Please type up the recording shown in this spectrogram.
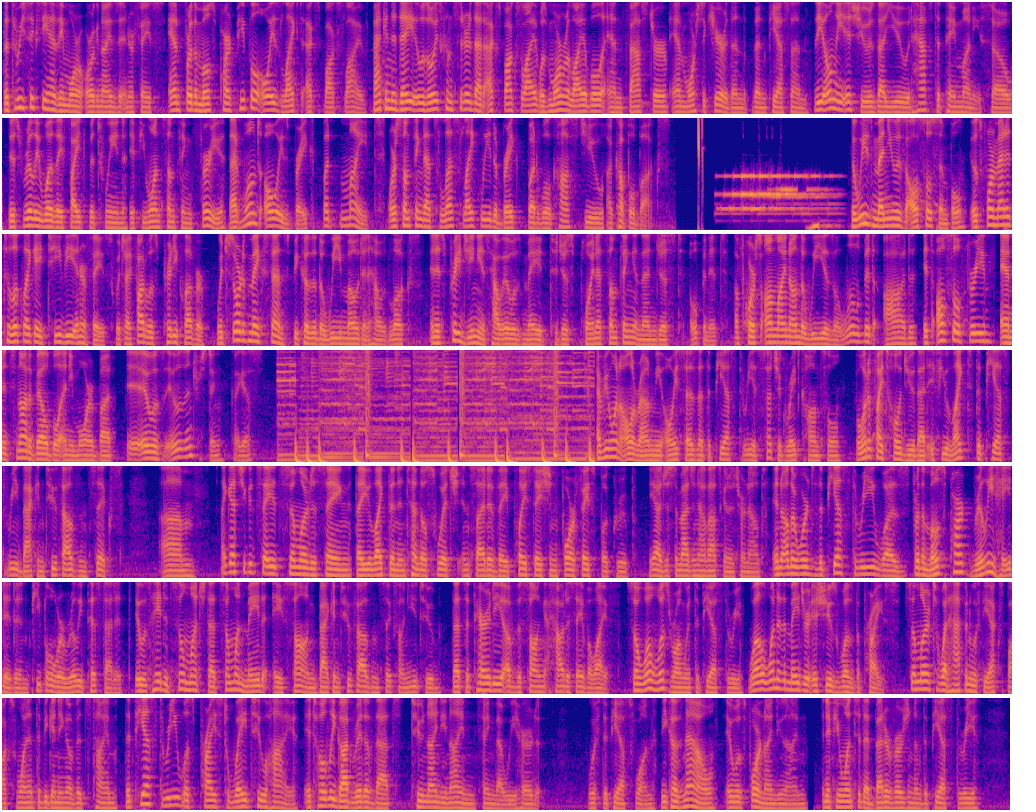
The 360 has a more organized interface, and for the most part, people always liked Xbox Live. Back in the day, it was always considered that Xbox Live was more reliable and faster and more secure than, than PSN. The only issue is that you would have to pay money, so this really was a fight between if you want something free that won't always break, but might, or something that's less likely to break but will cost you a couple bucks. The Wii's menu is also simple. It was formatted to look like a TV interface, which I thought was pretty clever, which sort of makes sense because of the Wii mode and how it looks. And it's pretty genius how it was made to just point at something and then just open it. Of course, online on the Wii is a little bit odd. It's also free, and it's not available anymore, but it was, it was interesting, I guess. Everyone all around me always says that the PS3 is such a great console, but what if I told you that if you liked the PS3 back in 2006, um, I guess you could say it's similar to saying that you like the Nintendo Switch inside of a PlayStation 4 Facebook group. Yeah, just imagine how that's going to turn out. In other words, the PS3 was, for the most part, really hated and people were really pissed at it. It was hated so much that someone made a song back in 2006 on YouTube that's a parody of the song How to Save a Life. So what was wrong with the PS3? Well, one of the major issues was the price. Similar to what happened with the Xbox One at the beginning of its time, the PS3 was priced way too high. It totally got rid of that 299 thing that we heard with the PS1 because now it was $4.99 and if you wanted a better version of the PS3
